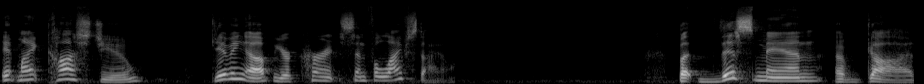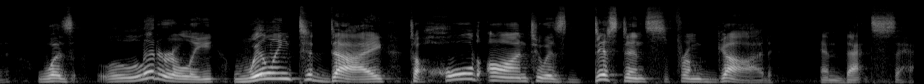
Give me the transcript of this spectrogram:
It might cost you giving up your current sinful lifestyle. But this man of God was literally willing to die to hold on to his distance from God, and that's sad.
